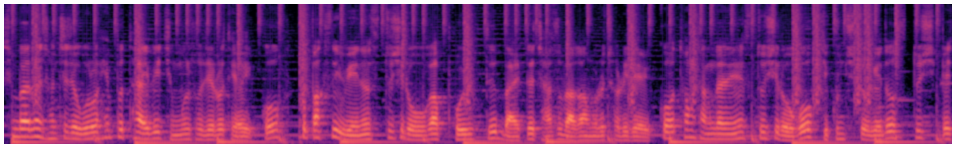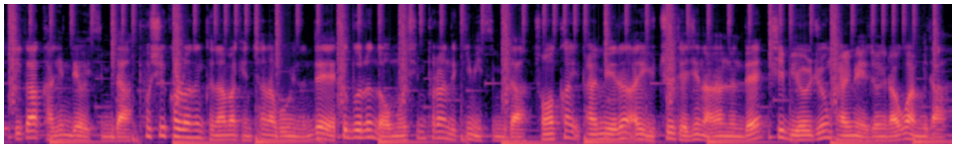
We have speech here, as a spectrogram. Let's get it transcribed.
신발은 전체적으로 햄프 타입이 직물 소재로 되어 있고 톱박스 위에는 스투시 로고가 보일 듯 말 듯 자수 마감으로 처리되어 있고 통 상단에는 스투시 로고, 뒤꿈치 쪽에도 스투시 배지가 각인되어 있습니다. 포실 컬러는 그나마 괜찮아 보이는데 흡을은 너무 심플한 느낌이 있습니다. 정확한 발매일은 아직 유출되진 않았는데 12월 중 발매 예정이라고 합니다.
